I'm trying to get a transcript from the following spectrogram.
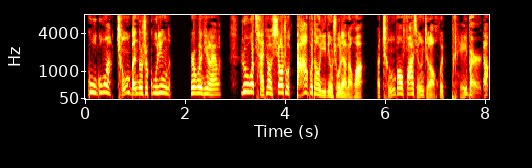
雇工啊，成本都是固定的。而问题来了，如果彩票销售达不到一定数量的话，那承包发行者会赔本的。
